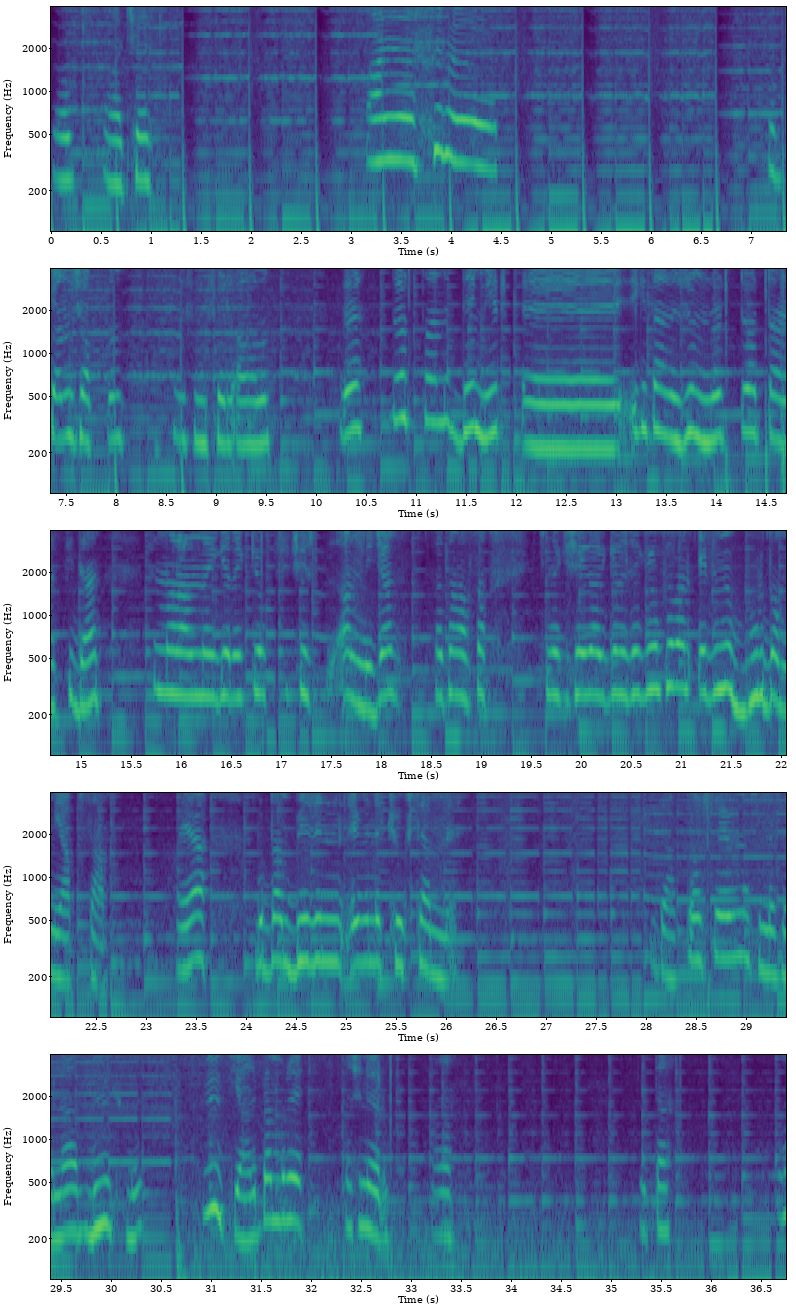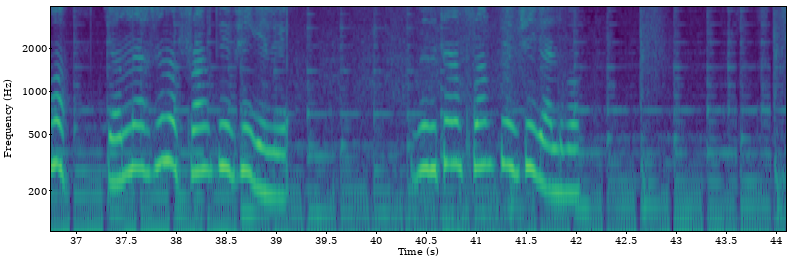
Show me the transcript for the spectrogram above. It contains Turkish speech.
Hop, ha. Hayır. Çok yanlış yaptım. Şunu şöyle alalım. Ve 4 tane demir, 2 tane zümrüt, 4 tane fidan. Şunları almaya gerek yok. Şu chest almayacağım. Zaten alsam içindeki şeyler gelecek. Yoksa ben evimi burada mı yapsam? Veya buradan birinin evine çöksem mi? Bir dakika şu ev nasıl mesela? Büyük mü? Büyük yani. Ben buraya taşınıyorum. Tamam. Bir daha. Oha yanına yazsana Frank diye bir şey geliyor. Burada bir tane Frank diye bir şey geldi bak.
